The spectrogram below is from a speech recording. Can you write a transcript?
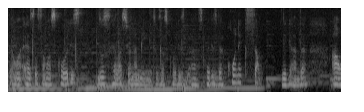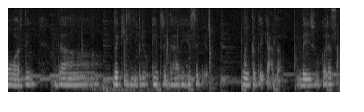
Então, essas são as cores dos relacionamentos, as cores, as cores da conexão, ligada à ordem da, do equilíbrio entre dar e receber. Muito obrigada. Beijo no coração.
